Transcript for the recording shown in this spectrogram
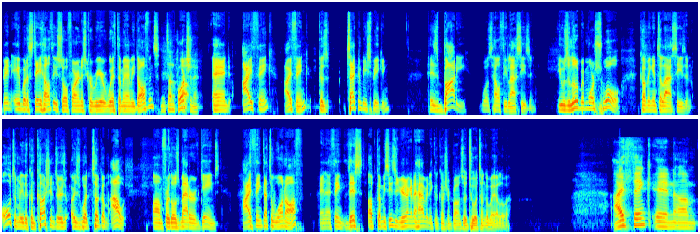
been able to stay healthy so far in his career with the Miami Dolphins. It's unfortunate. And I think, I think, because technically speaking, his body was healthy last season. He was a little bit more swole coming into last season. Ultimately, the concussions is, is what took him out um, for those matter of games. I think that's a one-off, and I think this upcoming season you're not going to have any concussion problems with Tua Tagovailoa. I think in um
